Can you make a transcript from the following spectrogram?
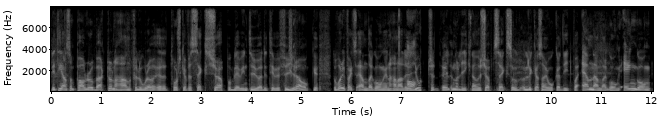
Lite grann som Paolo Roberto när han förlorade, eller torskade för sexköp och blev intervjuad i TV4 och eh, då var det ju faktiskt enda gången han hade Ja. gjort eh, något liknande och köpt sex och, och lyckades han ju åka dit på en enda gång. En gång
